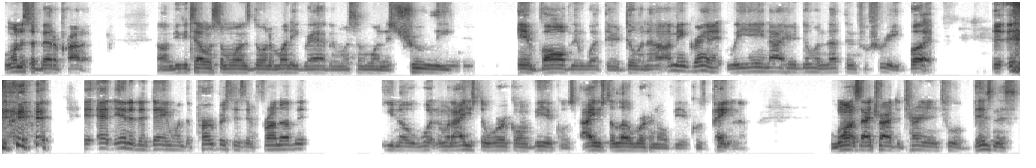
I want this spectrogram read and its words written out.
one is a better product. Um, you can tell when someone's doing a money grab and when someone is truly involved in what they're doing. Now, I mean, granted, we ain't out here doing nothing for free, but at the end of the day, when the purpose is in front of it, you know, when, when I used to work on vehicles, I used to love working on vehicles, painting them. Once I tried to turn it into a business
